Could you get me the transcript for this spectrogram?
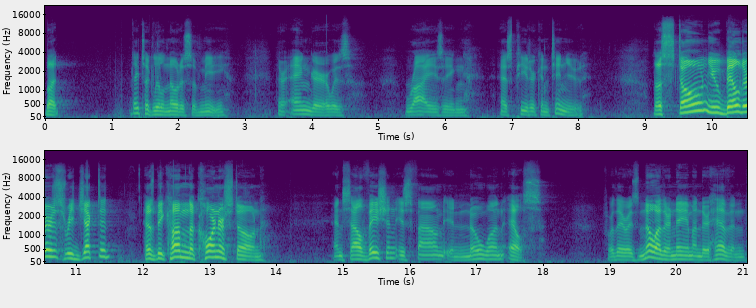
But they took little notice of me. Their anger was rising as Peter continued. The stone you builders rejected has become the cornerstone, and salvation is found in no one else. For there is no other name under heaven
